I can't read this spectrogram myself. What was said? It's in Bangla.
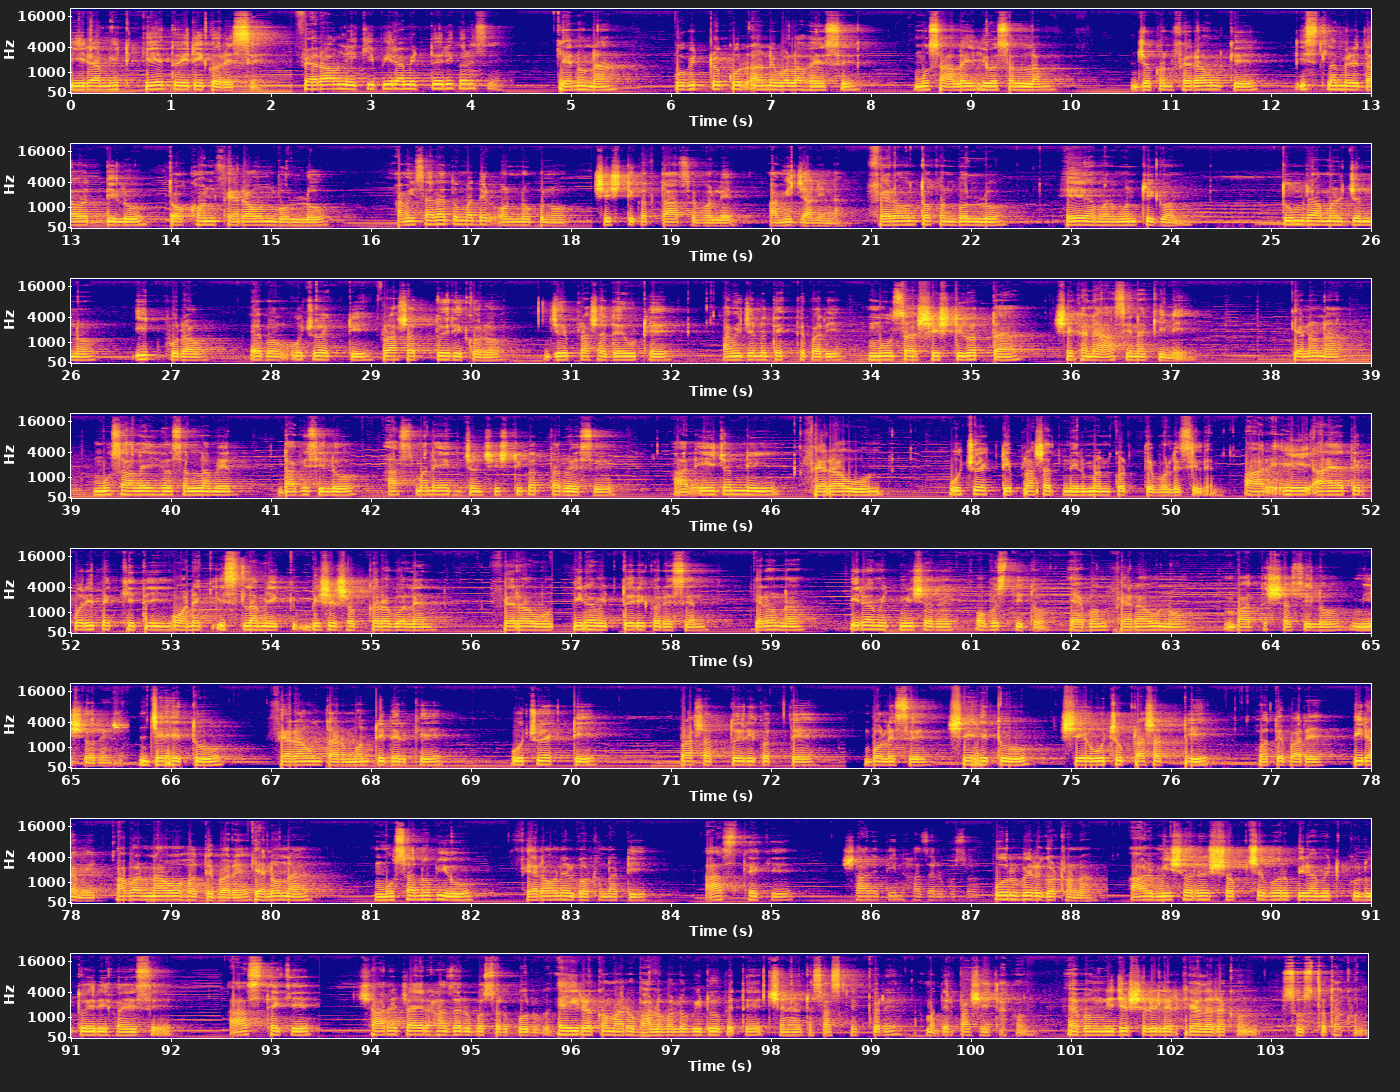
পিরামিড কে তৈরি করেছে? ফেরাউনি কি পিরামিড তৈরি করেছে? কেননা পবিত্র কোরআনে বলা হয়েছে মুসা আলাইহি ওয়াসাল্লাম যখন ফেরাউনকে ইসলামের দাওয়াত দিল তখন ফেরাউন বলল আমি ছাড়া তোমাদের অন্য কোনো সৃষ্টিকর্তা আছে বলে আমি জানি না। ফেরাউন তখন বলল হে আমার মন্ত্রীগণ তোমরা আমার জন্য ইট পোড়াও এবং উঁচু একটি প্রাসাদ তৈরি করো। যে প্রাসাদে উঠে আমি যেন দেখতে পারি মূসার সৃষ্টিকর্তা সেখানে আসে না কি নেই। কেননা মুসা আলাইসাল্লামের দাবি ছিল, আসমানে একজন সৃষ্টিকর্তা রয়েছে আর এই জন্যেই ফেরাউন উঁচু একটি প্রাসাদ নির্মাণ করতে বলেছিলেন। আর এই আয়াতের পরিপ্রেক্ষিতেই অনেক ইসলামিক বিশেষজ্ঞরা বলেন, ফেরাউন পিরামিড তৈরি করেছেন, কেননা পিরামিড মিশরে অবস্থিত এবং ফেরাউনও বাদশাহ ছিল মিশরের। যেহেতু ফেরাউন তার মন্ত্রীদেরকে উঁচু একটি প্রাসাদ তৈরি করতে বলেছে, সেহেতু সে উঁচু প্রাসাদটি হতে পারে পিরামিড। আবার নাও হতে পারে, কেননা মুসানবী ও ফেরাউনের ঘটনাটি আজ থেকে সাড়ে তিন হাজার বছর। পূর্বের ঘটনা, আর মিশরের সবচেয়ে বড় পিরামিডগুলো তৈরি হয়েছে আজ থেকে সাড়ে চার হাজার বছর পূর্বে। এই রকম আরও ভালো ভালো ভিডিও পেতে চ্যানেলটা সাবস্ক্রাইব করে আমাদের পাশেই থাকুন এবং নিজের শরীরের খেয়াল রাখুন, সুস্থ থাকুন।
